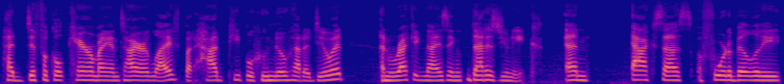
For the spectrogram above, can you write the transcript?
had difficult care my entire life, but had people who know how to do it and recognizing that is unique and access, affordability,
